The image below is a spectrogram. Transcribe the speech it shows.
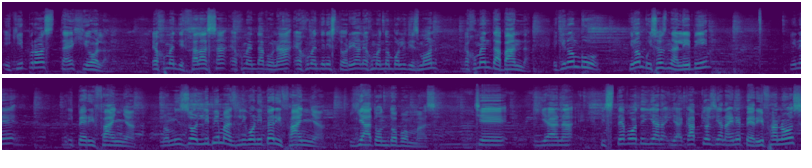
Η Κύπρος τα έχει όλα. Έχουμε τη θάλασσα, έχουμε τα βουνά, έχουμε την ιστορία, έχουμε τον πολιτισμό, έχουμε τα πάντα. Εκείνο που, εκείνο που ίσως να λείπει είναι η περηφάνεια. Νομίζω λείπει μας λίγο η περηφάνεια για τον τόπο μας. Και για να, πιστεύω ότι για, για κάποιος για να είναι περήφανος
